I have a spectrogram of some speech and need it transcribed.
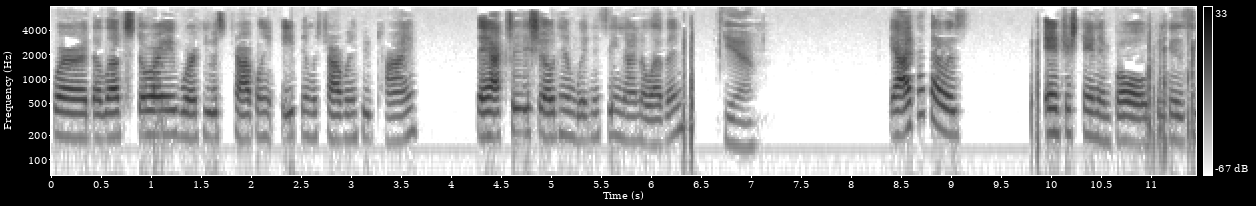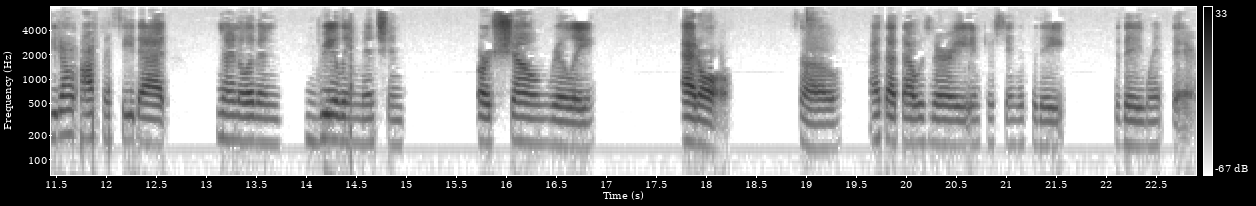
where the love story where he was traveling, Athan was traveling through time, they actually showed him witnessing 9/11. Yeah. Yeah, I thought that was interesting and bold because you don't often see that 9/11 really mentioned or shown really at all. So I thought that was very interesting that they that they went there.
